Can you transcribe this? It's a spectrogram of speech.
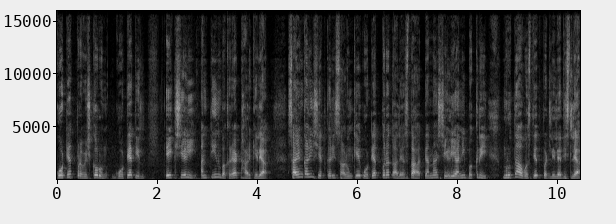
गोट्यात प्रवेश करून गोट्यातील एक शेळी आणि तीन बकऱ्या ठार केल्या. सायंकाळी शेतकरी साळुंके गोट्यात परत आले असता त्यांना शेळी आणि बकरी मृत अवस्थेत पडलेल्या दिसल्या.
